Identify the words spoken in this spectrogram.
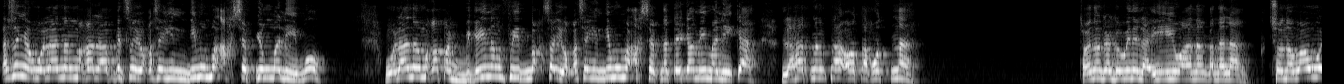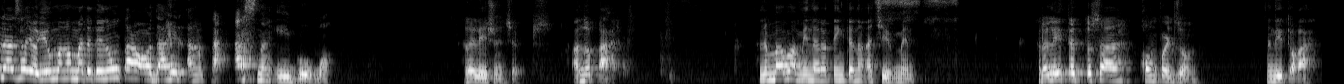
Kasi nga, wala nang makalapit sa'yo kasi hindi mo ma-accept yung mali mo. Wala nang makapagbigay ng feedback sa'yo kasi hindi mo ma-accept na, teka, may mali ka. Lahat ng tao takot na. So, anong gagawin nila? Iiwanan ka na lang. So, nawawala sa'yo yung mga matatinong tao dahil ang taas ng ego mo. Relationships. Ano pa? Halimbawa, may narating ka ng achievement. Related to sa comfort zone. Nandito ka.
